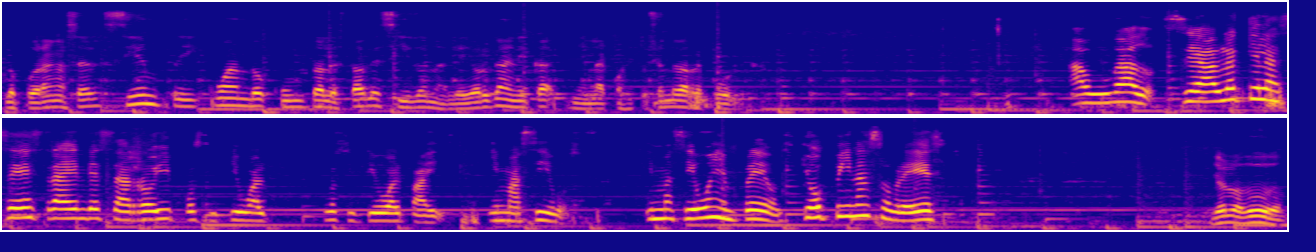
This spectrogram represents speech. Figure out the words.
lo podrán hacer siempre y cuando cumpla lo establecido en la ley orgánica y en la constitución de la república. Abogado, se habla que las sedes traen desarrollo positivo al, positivo al país y masivos, y masivos empleos. ¿Qué opinas sobre esto? Yo lo dudo.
